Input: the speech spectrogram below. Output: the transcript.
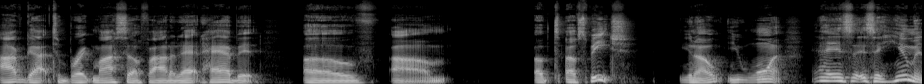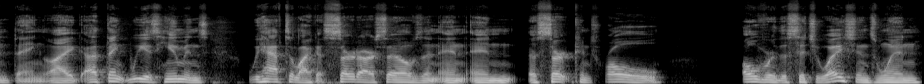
I've got to break myself out of that habit of um of of speech you know, you want it's it's a human thing. Like I think we as humans, we have to like assert ourselves and and and assert control over the situations when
